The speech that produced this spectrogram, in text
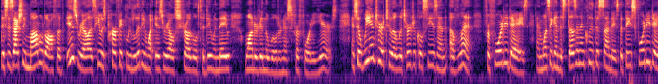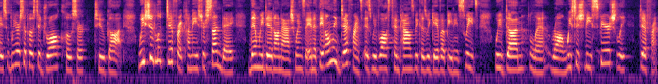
This is actually modeled off of Israel as he was perfectly living what Israel struggled to do when they wandered in the wilderness for 40 years. And so we enter into a liturgical season of Lent for 40 days. And once again, this doesn't include the Sundays, but these 40 days, we are supposed to draw closer to God. We should look different come Easter Sunday than we did on Ash Wednesday. And if the only difference is we've lost 10 pounds because we gave up eating sweets, we've done Lent wrong. We should be spiritually different.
